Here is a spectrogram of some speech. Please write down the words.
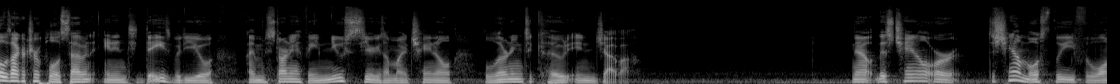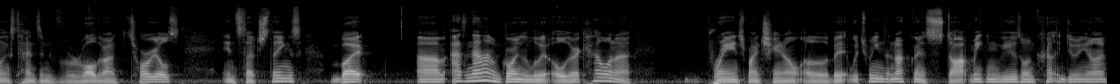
Hello, Hacker 007 and in today's video, I'm starting off a new series on my channel, Learning to Code in Java. Now, this channel, or this channel mostly for the longest time has revolved around tutorials and such things, but um, as now I'm growing a little bit older, I kind of want to branch my channel a little bit, which means I'm not going to stop making videos I'm currently doing it on,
